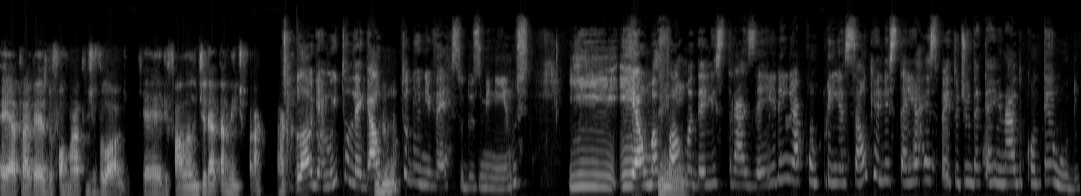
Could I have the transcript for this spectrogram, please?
é, através do formato de vlog, que é ele falando diretamente para a Vlog é muito legal, uhum. muito do universo dos meninos, e, e é uma Sim. forma deles trazerem a compreensão que eles têm a respeito de um determinado conteúdo.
